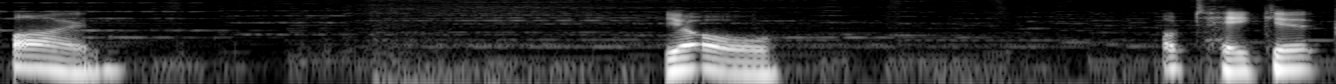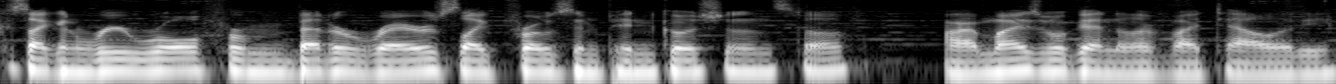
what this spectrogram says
fine. Yo. I'll take it because I can re-roll from better rares like frozen pincushion and stuff. All right, might as well get another vitality.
